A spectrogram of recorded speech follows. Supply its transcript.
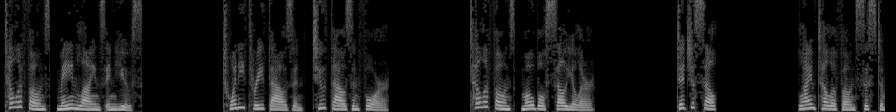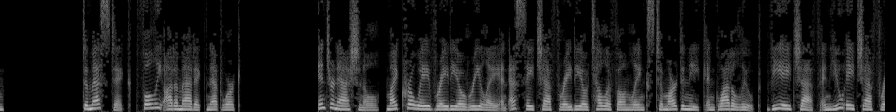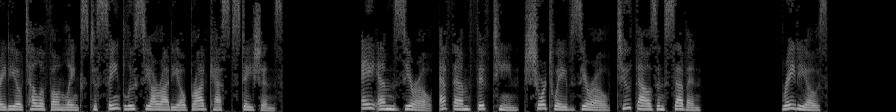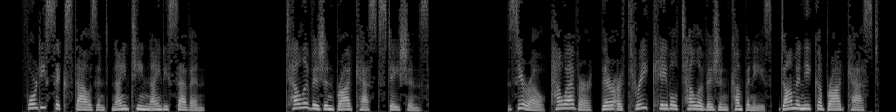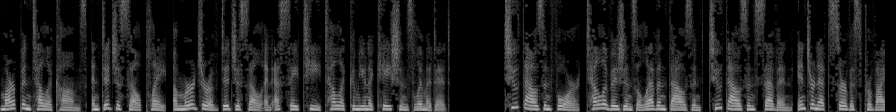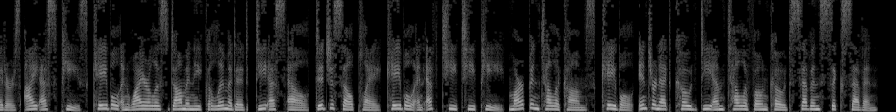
Telephones, main lines in use. 23000, 2004 Telephones, mobile cellular. Digicel. Lime telephone system. Domestic, fully automatic network International, microwave radio relay and SHF radio telephone links to Martinique and Guadeloupe, VHF and UHF radio telephone links to St. Lucia radio broadcast stations, AM 0, FM 15, shortwave 0 2007 Radios. 46000 1997 Television broadcast stations 0 However, there are three cable television companies, Dominica Broadcast, Marpen Telecoms and Digicel Play, a merger of Digicel and SAT Telecommunications Limited. 2004 televisions 11000 2007 internet service providers ISPs cable and wireless Dominica Limited DSL Digicel Play cable and FTTP Marpen Telecoms cable internet code DM telephone code 767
